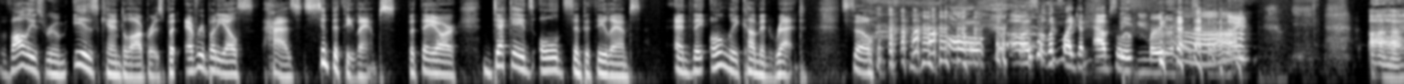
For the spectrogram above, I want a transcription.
Volley's room is candelabras, but everybody else has sympathy lamps, but they are decades old sympathy lamps, and they only come in red. So oh, oh, so it looks like an absolute murder house night. Uh,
